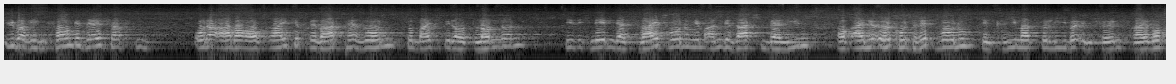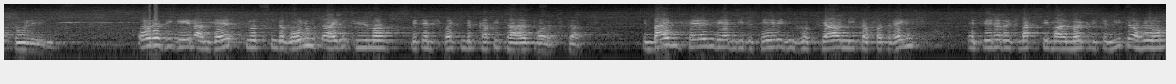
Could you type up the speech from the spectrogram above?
überwiegend Fondsgesellschaften oder aber auch reiche Privatpersonen, zum Beispiel aus London, die sich neben der Zweitwohnung im angesagten Berlin auch eine Öko-Drittwohnung dem Klima zuliebe im schönen Freiburg zulegen. Oder sie gehen an selbstnutzende Wohnungseigentümer mit entsprechendem Kapitalpolster. In beiden Fällen werden die bisherigen Sozialmieter verdrängt, entweder durch maximal mögliche Mieterhöhung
